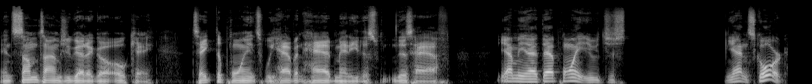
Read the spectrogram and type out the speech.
And sometimes you got to go, okay, take the points. We haven't had many this this half. Yeah, I mean, at that point, you just you hadn't scored.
